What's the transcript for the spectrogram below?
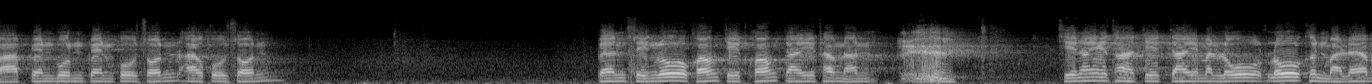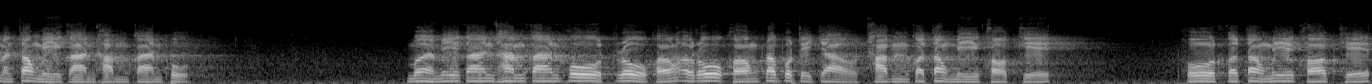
บาปเป็นบุญเป็นกุศลอกุศล เป็นสิ่งรู้ของจิตของใจทั้งนั้นทีนี้ถ้าจิตใจมันรู้รู้ขึ้นมาแล้วมันต้องมีการทำการพูด เมื่อมีการทำการพูดรู้ของรู้ของพระพุทธเจ้าทำก็ต้องมีขอบเขต พูดก็ต้องมีขอบเขต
